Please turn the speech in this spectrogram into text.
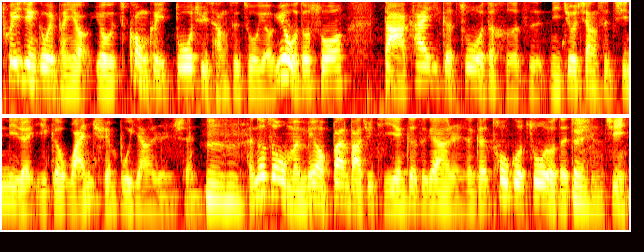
推荐各位朋友有空可以多去尝试桌游，因为我都说打开一个桌游的盒子，你就像是经历了一个完全不一样的人生。嗯嗯，很多时候我们没有办法去体验各式各样的人生，可是透过桌游的情境，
